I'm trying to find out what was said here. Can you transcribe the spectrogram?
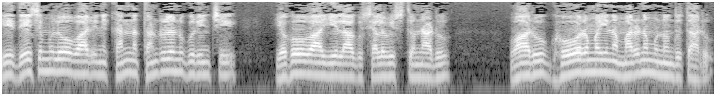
ఈ దేశములో వారిని కన్న తండ్రులను గురించి యహోవా ఈలాగు సెలవిస్తున్నాడు. వారు ఘోరమైన మరణము నొందుతారు.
